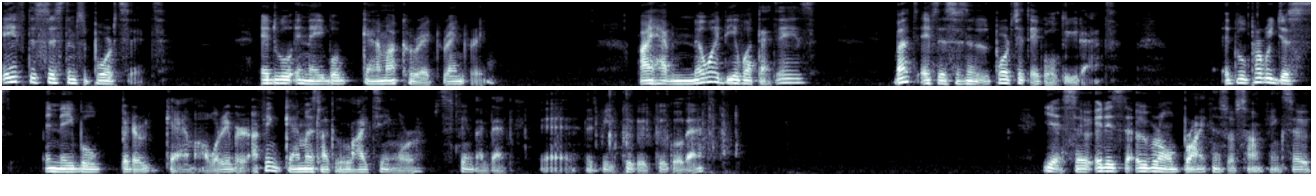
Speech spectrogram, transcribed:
if the system supports it, it will enable gamma correct rendering. I have no idea what that is, but if the system supports it, it will do that. It will probably just enable better gamma whatever. I think gamma is like lighting or things like that. Yeah, let me Google, Google that. Yeah, so it is the overall brightness of something. So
